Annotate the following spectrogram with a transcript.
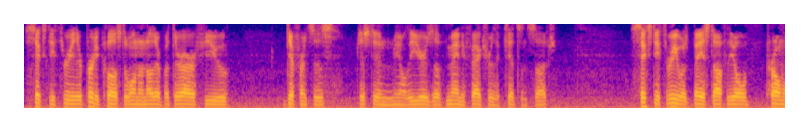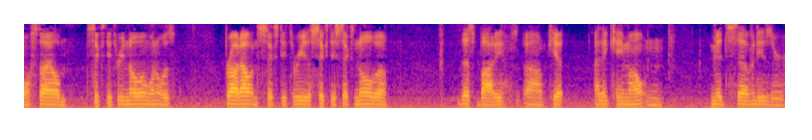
63. They're pretty close to one another, but there are a few differences just in you know the years of manufacture of the kits and such. 63 was based off of the old promo style 63 Nova when it was brought out in 63. The 66 Nova, this body uh, kit, I think came out in mid 70s or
